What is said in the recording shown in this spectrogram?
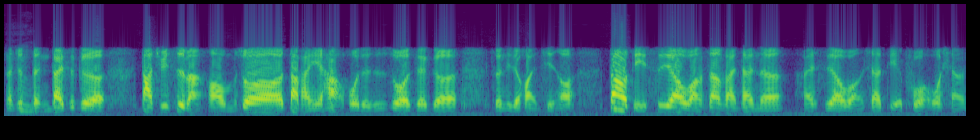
那就等待这个大趋势嘛。哦，我们说大盘也好，或者是说这个整体的环境哈、到底是要往上反弹呢，还是要往下跌破？我想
